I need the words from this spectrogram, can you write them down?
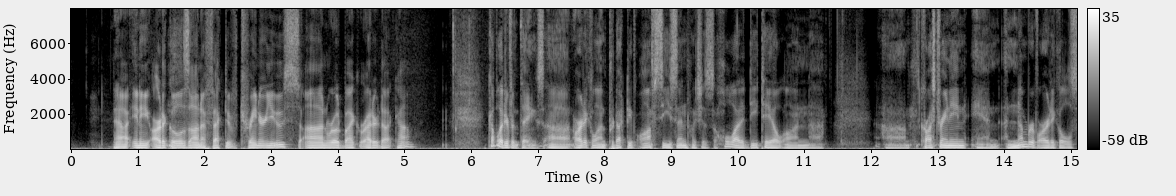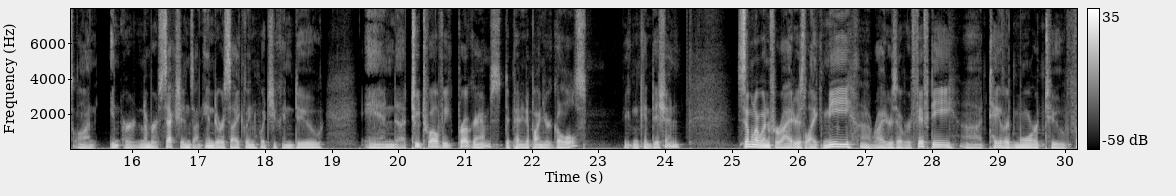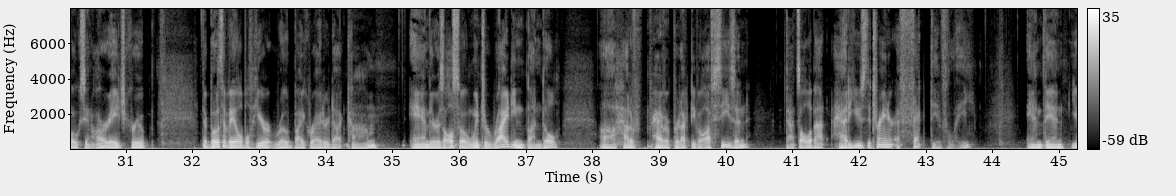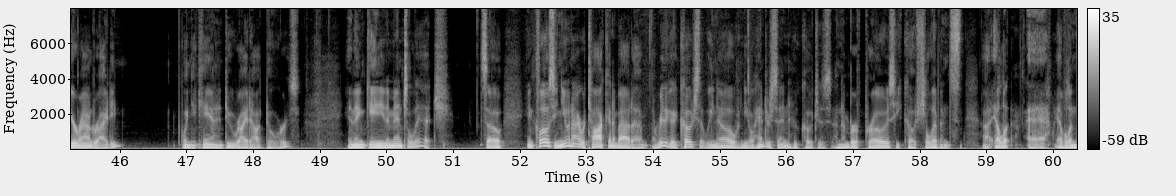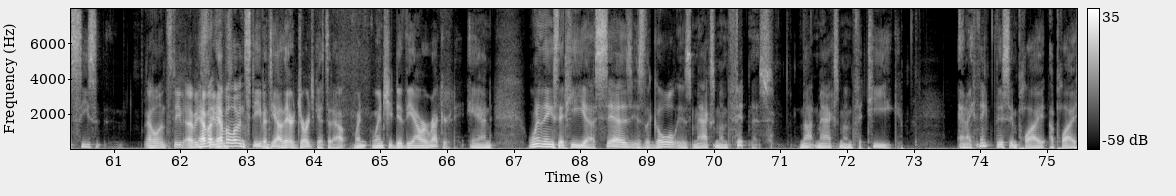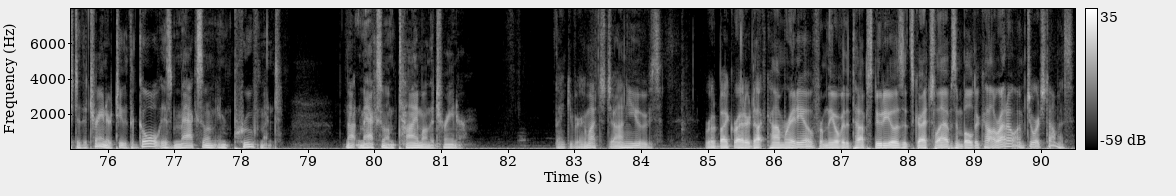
Now, any articles on effective trainer use on roadbikerider.com? a couple of different things. Uh, an article on productive off season, which is a whole lot of detail on uh, um, cross training, and a number of articles on in, or a number of sections on indoor cycling, what you can do, and uh, two 12 week programs depending upon your goals. You can condition. Similar one for riders like me, uh, riders over 50, uh, tailored more to folks in our age group. They're both available here at roadbikerider.com. And there is also a winter riding bundle, uh, how to have a productive off season. That's all about how to use the trainer effectively. And then year round riding when you can and do ride outdoors. And then gaining a mental edge. So, in closing, you and I were talking about a, a, really good coach that we know, Neal Henderson, who coaches a number of pros. He coached Eleven, uh, Ele, uh, Evelyn Season. Evelyn Steve, Stevens. Evelyn Stevens. Yeah, there, George gets it out when, when she did the hour record. And one of the things that he uh, says is the goal is maximum fitness, not maximum fatigue. And I think this imply, applies to the trainer too. The goal is maximum improvement, not maximum time on the trainer. Thank you very much, John Hughes. RoadBikeRider.com radio from the over the top studios at Skratch Labs in Boulder, Colorado. I'm George Thomas.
